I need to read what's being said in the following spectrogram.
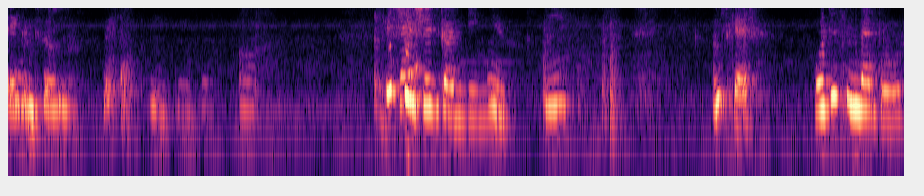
Please, music. Oh. Yes, you should continue. Oh, me? I'm scared. What is in that door?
